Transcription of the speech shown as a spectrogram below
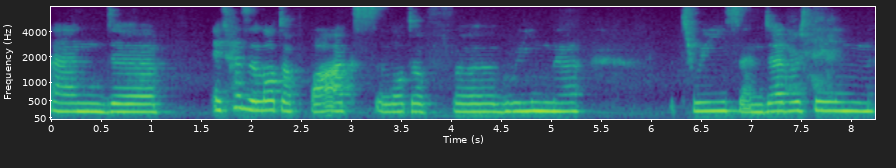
And uh, it has a lot of parks, a lot of uh, green uh, trees and everything.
